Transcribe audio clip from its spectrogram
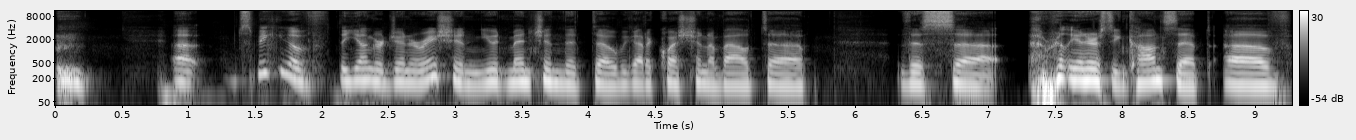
uh, speaking of the younger generation, you had mentioned that uh, we got a question about uh, this uh, really interesting concept of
